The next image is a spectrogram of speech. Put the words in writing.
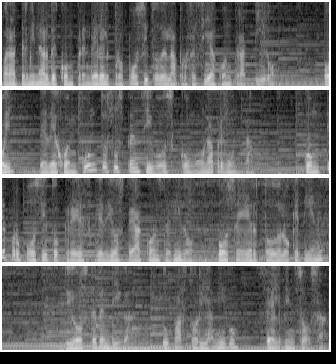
para terminar de comprender el propósito de la profecía contra Tiro. Hoy te dejo en puntos suspensivos con una pregunta. ¿Con qué propósito crees que Dios te ha concedido poseer todo lo que tienes? Dios te bendiga Tu pastor y amigo, Selvin Sosa.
